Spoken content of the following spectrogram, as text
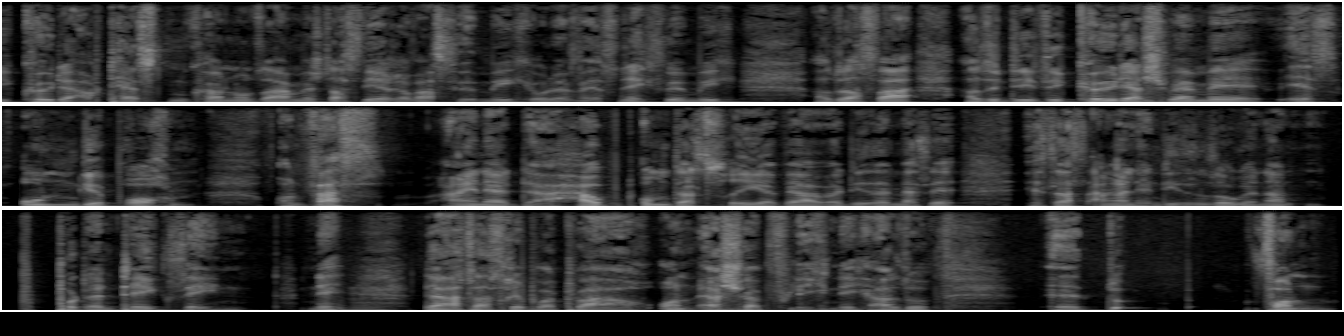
die Köder auch testen können und sagen, Mensch, das wäre was für mich oder wäre es nicht für mich. Also das war, also diese Köderschwemme ist ungebrochen. Und was einer der Hauptumsatzträger wäre bei dieser Messe, ist das Angeln in diesen sogenannten Put-and-Take-Seen. Ne? Mhm. Da ist das Repertoire auch unerschöpflich, nicht? Also äh, von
